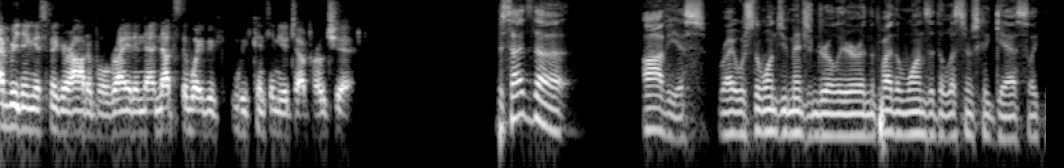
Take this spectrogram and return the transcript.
everything is figure outable, right? And, and that's the way we've we've continued to approach it. Besides the obvious, right, which are the ones you mentioned earlier, and the, probably the ones that the listeners could guess, like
